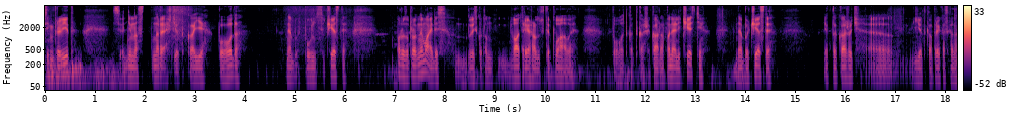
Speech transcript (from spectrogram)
Всім привіт! Сьогодні у нас нарешті така є погода. Небо повністю чисте. Морозу, правда, немає десь близько там 2-3 градуси тепла, але погодка така шикарна. Панелі чисті, небо чисте. Як то кажуть, е, є така приказка, ну,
